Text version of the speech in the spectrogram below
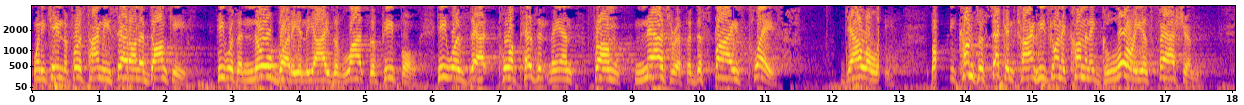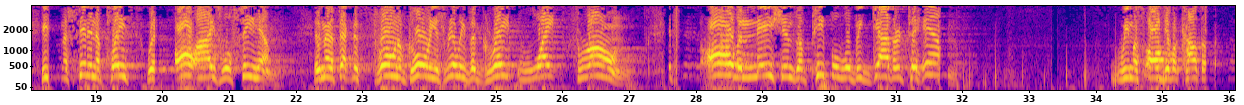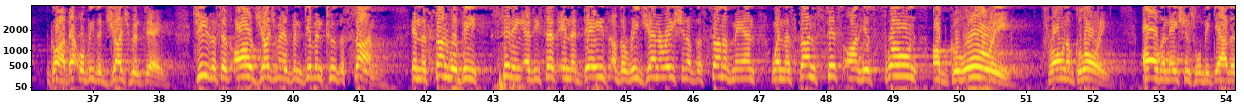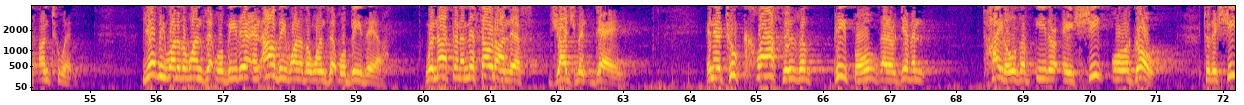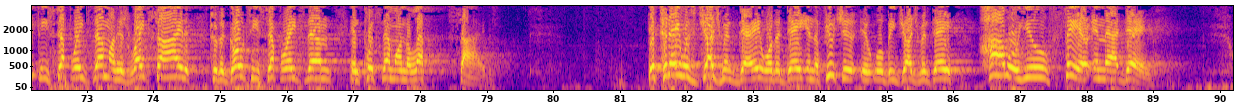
When he came the first time, he sat on a donkey. He was a nobody in the eyes of lots of people. He was that poor peasant man from Nazareth, a despised place. Galilee. But when he comes a second time, he's going to come in a glorious fashion. He's going to sit in a place where all eyes will see him. As a matter of fact, this throne of glory is really the great white throne. It's all the nations of people will be gathered to Him. We must all give account of God. That will be the judgment day. Jesus says all judgment has been given to the Son. And the Son will be sitting, as he says, in the days of the regeneration of the Son of Man, when the Son sits on his throne of glory. Throne of glory. All the nations will be gathered unto it. You'll be one of the ones that will be there, and I'll be one of the ones that will be there. We're not going to miss out on this judgment day. And there are two classes of people that are given titles of either a sheep or a goat. To the sheep, he separates them on his right side. To the goats, he separates them and puts them on the left side. If today was judgment day or the day in the future it will be judgment day, how will you fare in that day?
